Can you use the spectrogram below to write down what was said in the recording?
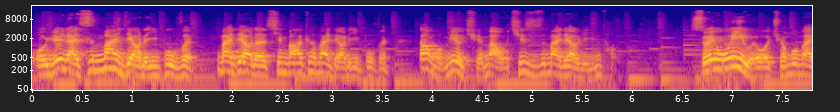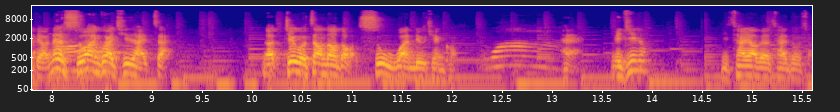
我原来是卖掉了一部分，卖掉了星巴克，卖掉了一部分，但我没有全卖，我其实是卖掉零头，所以我以为我全部卖掉，那十万块其实还在，那结果账到多少？十五万六千块，哇，哎，美金呢？你猜要不要猜多少？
